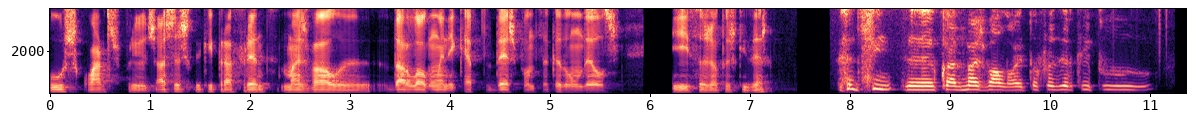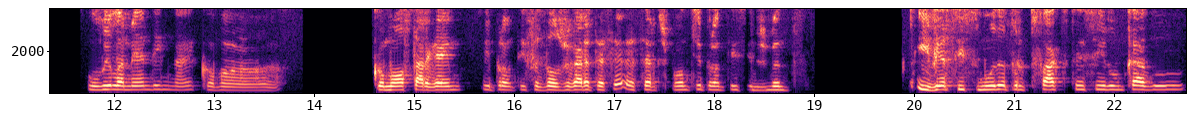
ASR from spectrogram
os quartos períodos. Achas que daqui para a frente mais vale dar logo um handicap de 10 pontos a cada um deles e seja o que Deus quiser? Sim, eh, quase mais vale, ou então fazer tipo o Will Amending, né? como, a- como All-Star Game, e pronto, e fazê-lo jogar até a certos pontos e pronto, e simplesmente e ver se isso muda, porque de facto tem sido um bocado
